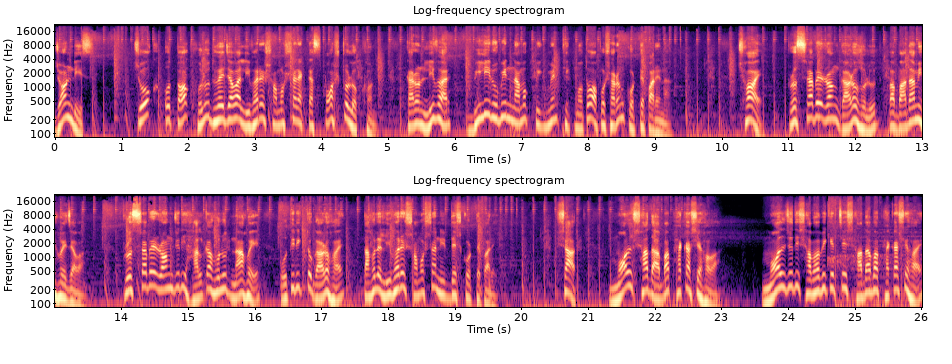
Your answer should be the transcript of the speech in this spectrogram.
জন্ডিস। চোখ ও ত্বক হলুদ হয়ে যাওয়া লিভারের সমস্যার একটা স্পষ্ট লক্ষণ, কারণ লিভার বিলিরুবিন নামক পিগমেন্ট ঠিকমতো অপসারণ করতে পারে না। ছয়, প্রস্রাবের রং গাঢ় হলুদ বা বাদামি হয়ে যাওয়া। প্রস্রাবের রং যদি হালকা হলুদ না হয়ে অতিরিক্ত গাঢ় হয় তাহলে লিভারের সমস্যা নির্দেশ করতে পারে। সাত, মল সাদা বা ফ্যাকাশে হওয়া। মল যদি স্বাভাবিকের চেয়ে সাদা বা ফ্যাকাশে হয়,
